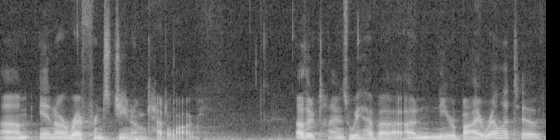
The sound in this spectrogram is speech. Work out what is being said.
um, in our reference genome catalog. Other times we have a, a nearby relative,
